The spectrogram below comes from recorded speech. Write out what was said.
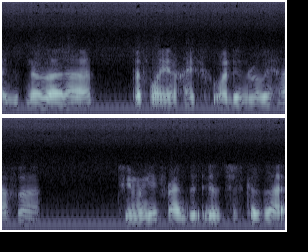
I just know that uh, definitely in high school I didn't really have uh, too many friends. It was just because I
